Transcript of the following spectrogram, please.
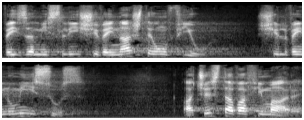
Vei zămisli și vei naște un fiu și îl vei numi Isus. Acesta va fi mare,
